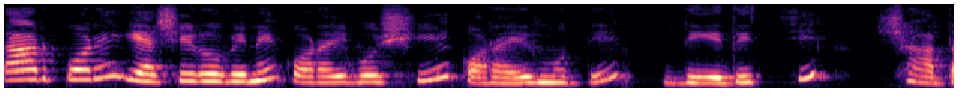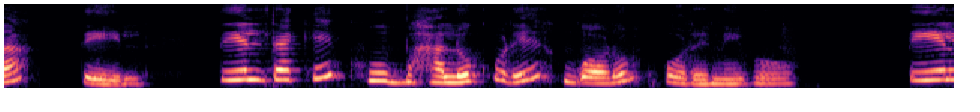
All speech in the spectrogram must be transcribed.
তারপরে গ্যাসের ওভেনে কড়াই বসিয়ে কড়াইয়ের মধ্যে দিয়ে দিচ্ছি সাদা তেল। তেলটাকে খুব ভালো করে গরম করে নেব। তেল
